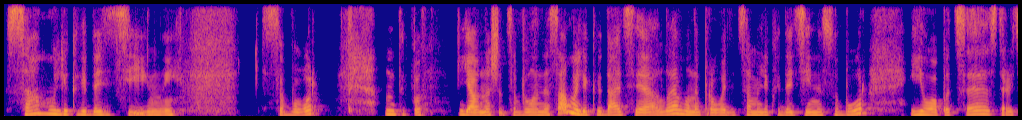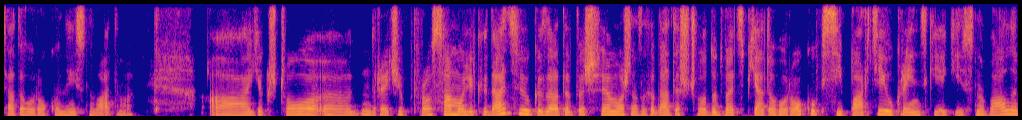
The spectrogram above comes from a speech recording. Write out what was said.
самоліквідаційний собор. Ну, типу, явно, що це була не саме ліквідація, але вони проводять саме ліквідаційний собор, і ОАПЦ з 30-го року не існуватиме. А якщо, е, до речі, про самоліквідацію казати, то ще можна згадати, що до 25-го року всі партії українські, які існували,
